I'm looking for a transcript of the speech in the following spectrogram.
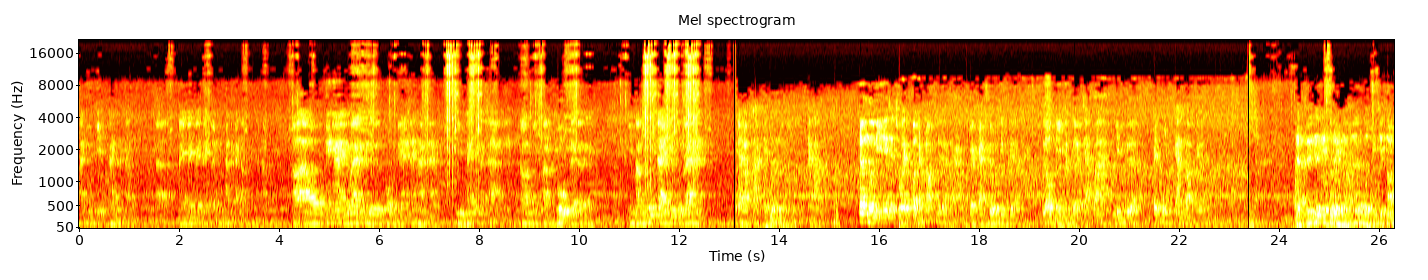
ท่านผู้เกียรติท่านนะครับไม่ไม่ไม่ไม่เอ่ยทุกท่านกันหรอกนะครับก็เอาง่ายๆเลยว่าคือผมเนี่ยในฐานะทีมแพทย์ศึกษาเนี่ยก็มีความทุกข์เลยเลยมีความทุกข์ใจที่สุดว่า เครื่องมือนี้เนี่ยจะช่วยเปิดหลอดเลือดนะครับโดยการดูดริ่มเลือดโรคนี้มันเกิดจากว่าริ่มเลือดไปอุดกั้นหลอดเลือดจัดซื้อเครื่องเอ็กซเรย์หลอดเลือดระบบดิจิตอล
